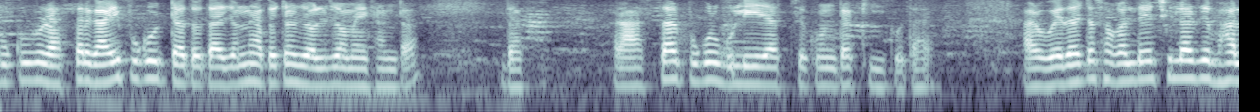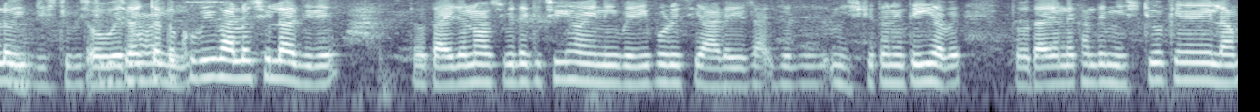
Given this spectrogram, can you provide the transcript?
পুকুর রাস্তার গায়েই পুকুরটা তো তাই জন্য এতটা জল জমে এখানটা। দেখো রাস্তার পুকুর গুলিয়ে যাচ্ছে কোনটা কি কোথায়? আর ওয়েদারটা সকাল থেকে ছিল আজকে ভালোই বৃষ্টি বৃষ্টি ওয়েদারটা তো খুবই ভালো ছিল আজকে তো তাই জন্য অসুবিধা কিছুই হয়নি বেরিয়ে পড়েছি। আর এই মিষ্টি তো নিতেই হবে তো তাই জন্য এখান থেকে মিষ্টিও কিনে নিলাম।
